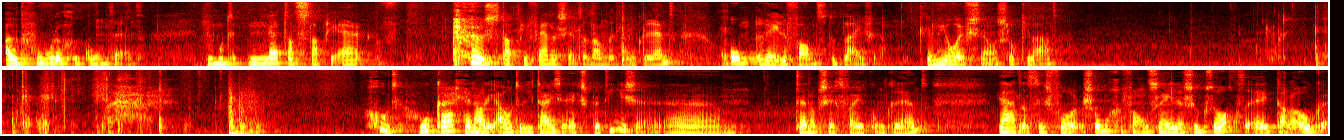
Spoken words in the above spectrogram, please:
uitvoerige content. Je moet net dat stapje, er, stapje verder zetten dan de concurrent om relevant te blijven. Ik neem heel even snel een slokje water. Goed, hoe krijg je nou die autoriteit en expertise uh, ten opzichte van je concurrent? Ja, dat is voor sommigen van ons een hele zoektocht. Ik kan ook uh,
